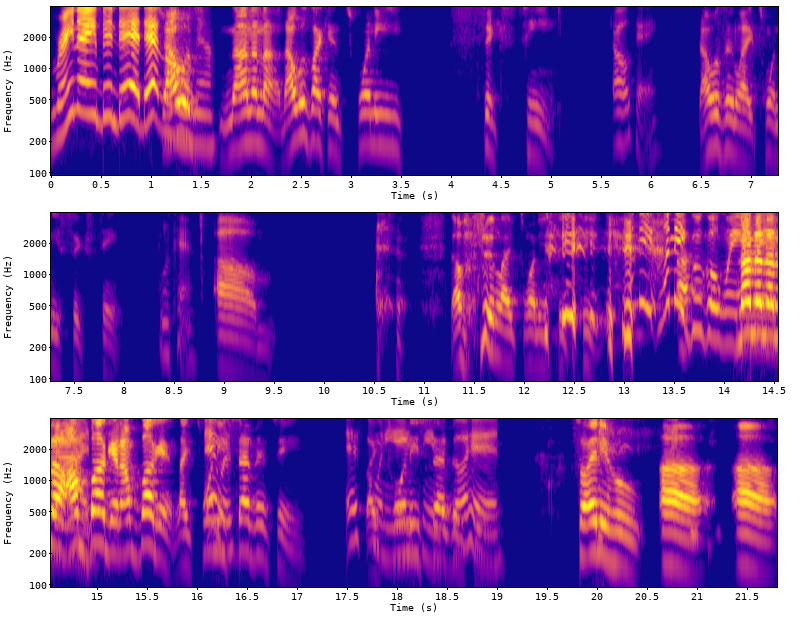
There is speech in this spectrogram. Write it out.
Raina ain't been dead that, that long That was now. no, no, no. That was like in 2016. okay. That was in like 2016. Okay. Um, that was in like 2016. Let me let me Uh, Google Wayne. no, no, no, Wayne no. I'm bugging. I'm bugging. Like It was- 2017. It's like 2018. but Go 2017. ahead. So anywho, uh uh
